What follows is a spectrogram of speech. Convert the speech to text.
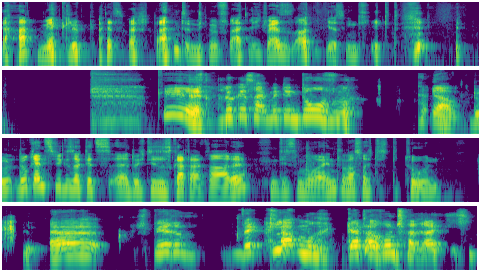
Er hat mehr Glück als Verstand in dem Fall. Ich weiß es auch nicht, wie er es hinkriegt. Okay. Glück ist halt mit den Doofen. Ja, du, du rennst, wie gesagt, jetzt äh, durch dieses Gatter gerade, in diesem Moment. Was solltest du tun? Äh, Speere wegklappen, Gatter runterreißen.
